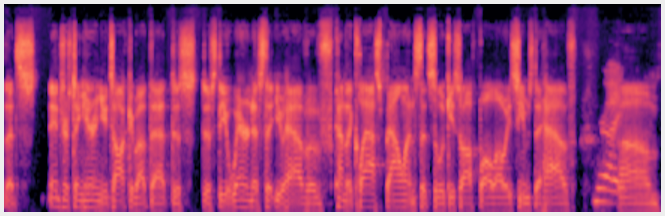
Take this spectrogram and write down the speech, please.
that's interesting hearing you talk about that. Just just the awareness that you have of kind of the class balance that saluki softball always seems to have. Right. Um,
